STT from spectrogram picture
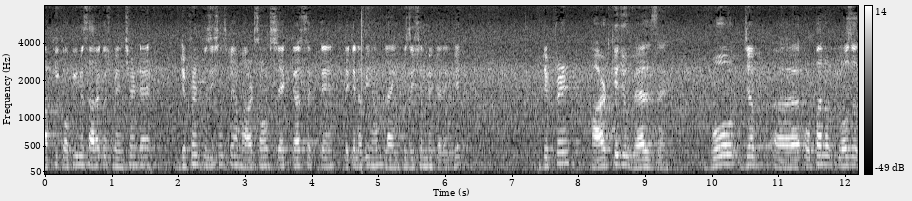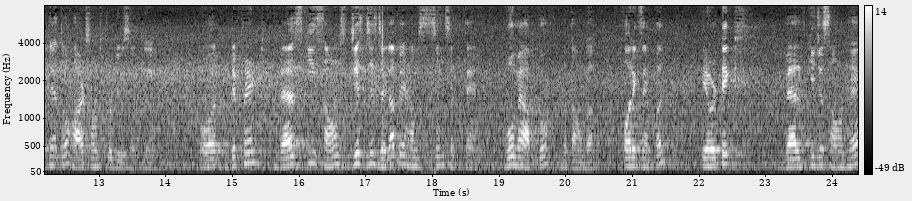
आपकी कॉपी में सारा कुछ मैंशनड है। डिफरेंट पोजीशंस पे हम हार्ट साउंड्स चेक कर सकते हैं, लेकिन अभी हम लाइन पोजीशन में करेंगे। डिफरेंट हार्ट के जो वेल्स हैं, वो जब ओपन और क्लोज होते हैं तो हार्ड साउंड्स प्रोड्यूस होती हैं। और डिफरेंट वेल्स की साउंड्स जिस जिस जगह पे हम सुन सकते हैं, वो मैं आपको बताऊँगा। फॉर एग्ज़ाम्पल एयोटिक वेल्व की जो साउंड है,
